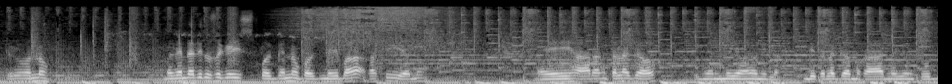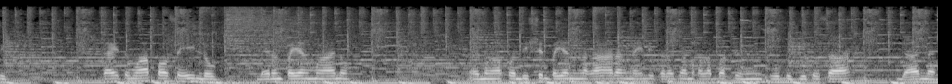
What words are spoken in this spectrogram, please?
Pero ano, maganda dito sa guys pag ano, pag may baha kasi ano, may harang talaga oh. Tingnan mo yung ano nila, hindi talaga makaano yung tubig. Kahit umapaw sa ilog, meron pa yung mga ano, may mga condition pa yan na nakaharang na hindi talaga makalabas yung tubig dito sa daanan.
